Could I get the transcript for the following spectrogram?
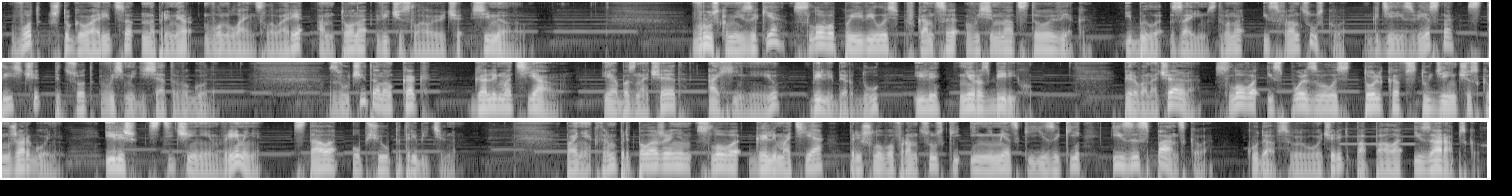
вот что говорится, например, в онлайн-словаре Антона Вячеславовича Семенова. В русском языке слово появилось в конце XVIII века и было заимствовано из французского, где известно с 1580 года. Звучит оно как «галиматьян» и обозначает ахинею, билиберду или неразбериху. Первоначально слово использовалось только в студенческом жаргоне и лишь с течением времени стало общеупотребительным. По некоторым предположениям, слово «галиматья» пришло во французский и немецкий языки из испанского, куда, в свою очередь, попало из арабского.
